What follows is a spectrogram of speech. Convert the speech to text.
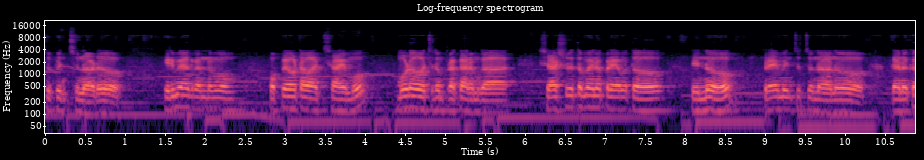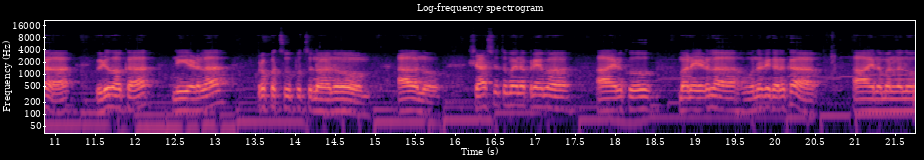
చూపించున్నాడు. ఇరిమియా గ్రంథము ముప్పై ఒకటవ అధ్యాయము మూడవ వచనం ప్రకారంగా శాశ్వతమైన ప్రేమతో నిన్ను ప్రేమించుచున్నాను. గనుక విడువక నీ ఎడల కృప చూపుచున్నాను. అవును శాశ్వతమైన ప్రేమ ఆయనకు మన ఎడల ఉన్నది గనుక ఆయన మనలను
